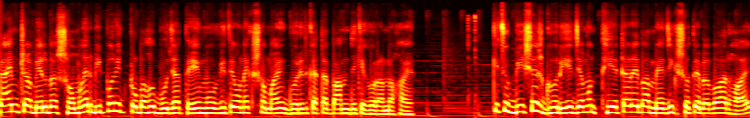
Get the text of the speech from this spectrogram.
টাইম ট্রাভেল বা সময়ের বিপরীত প্রবাহ বোঝাতে মুভিতে অনেক সময় ঘড়ির কাঁটা বাম দিকে ঘোরানো হয়। কিছু বিশেষ ঘড়ি যেমন থিয়েটারে বা ম্যাজিক শোতে ব্যবহার হয়,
